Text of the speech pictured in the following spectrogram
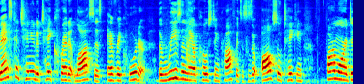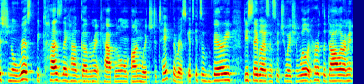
Banks continue to take credit losses every quarter. The reason they are posting profits is because they're also taking far more additional risk because they have government capital on which to take the risk. It's, it's a very destabilizing situation. Will it hurt the dollar? I mean,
